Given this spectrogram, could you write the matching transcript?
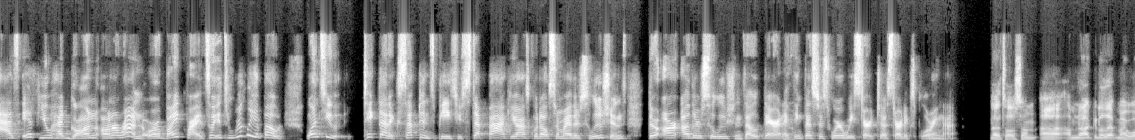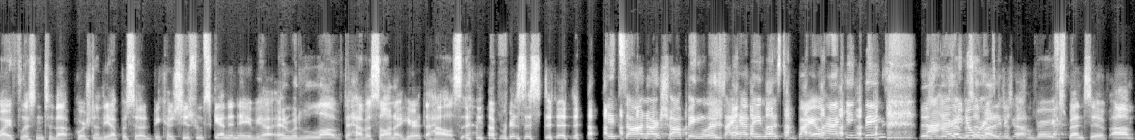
as if you had gone on a run or a bike ride. So it's really about once you take that acceptance piece, you step back, you ask, what else are my other solutions? There are other solutions out there, and yeah. I think that's just where we start to start exploring that. That's awesome. Uh, I'm not going to let my wife listen to that portion of the episode because she's from Scandinavia and would love to have a sauna here at the house, and I've resisted it. it's on our shopping list. I have a list of biohacking things. This, this episode might have just go. gotten very expensive. Um,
